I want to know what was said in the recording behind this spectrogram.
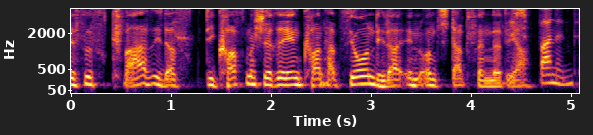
ist es quasi das, die kosmische Reinkarnation, die da in uns stattfindet. Ja. Spannend.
